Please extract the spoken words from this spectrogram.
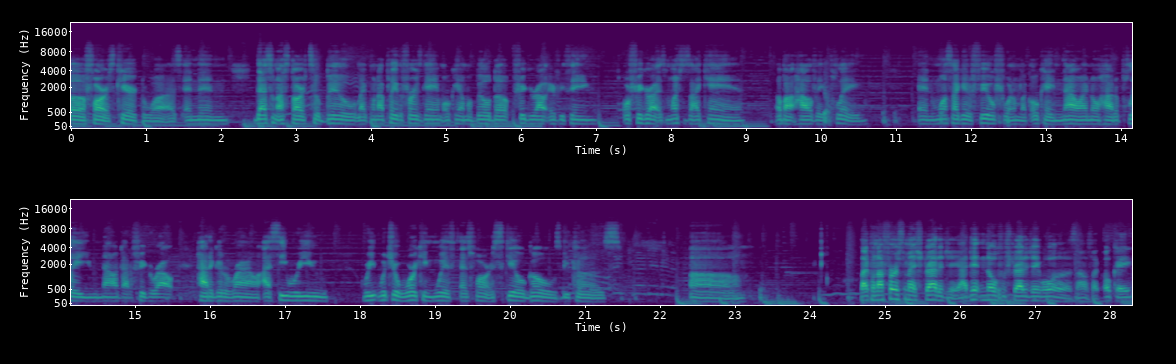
uh, far as character wise, and then that's when I start to build. Like when I play the first game, okay, I'm gonna build up, figure out everything, or figure out as much as I can about how they play and once I get a feel for it, I'm like, okay, now I know how to play you. Now I got to figure out how to get around. I see where you, what you're working with as far as skill goes, because, uh, like when I first met Strategy, I didn't know who Strategy was. I was like, okay.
